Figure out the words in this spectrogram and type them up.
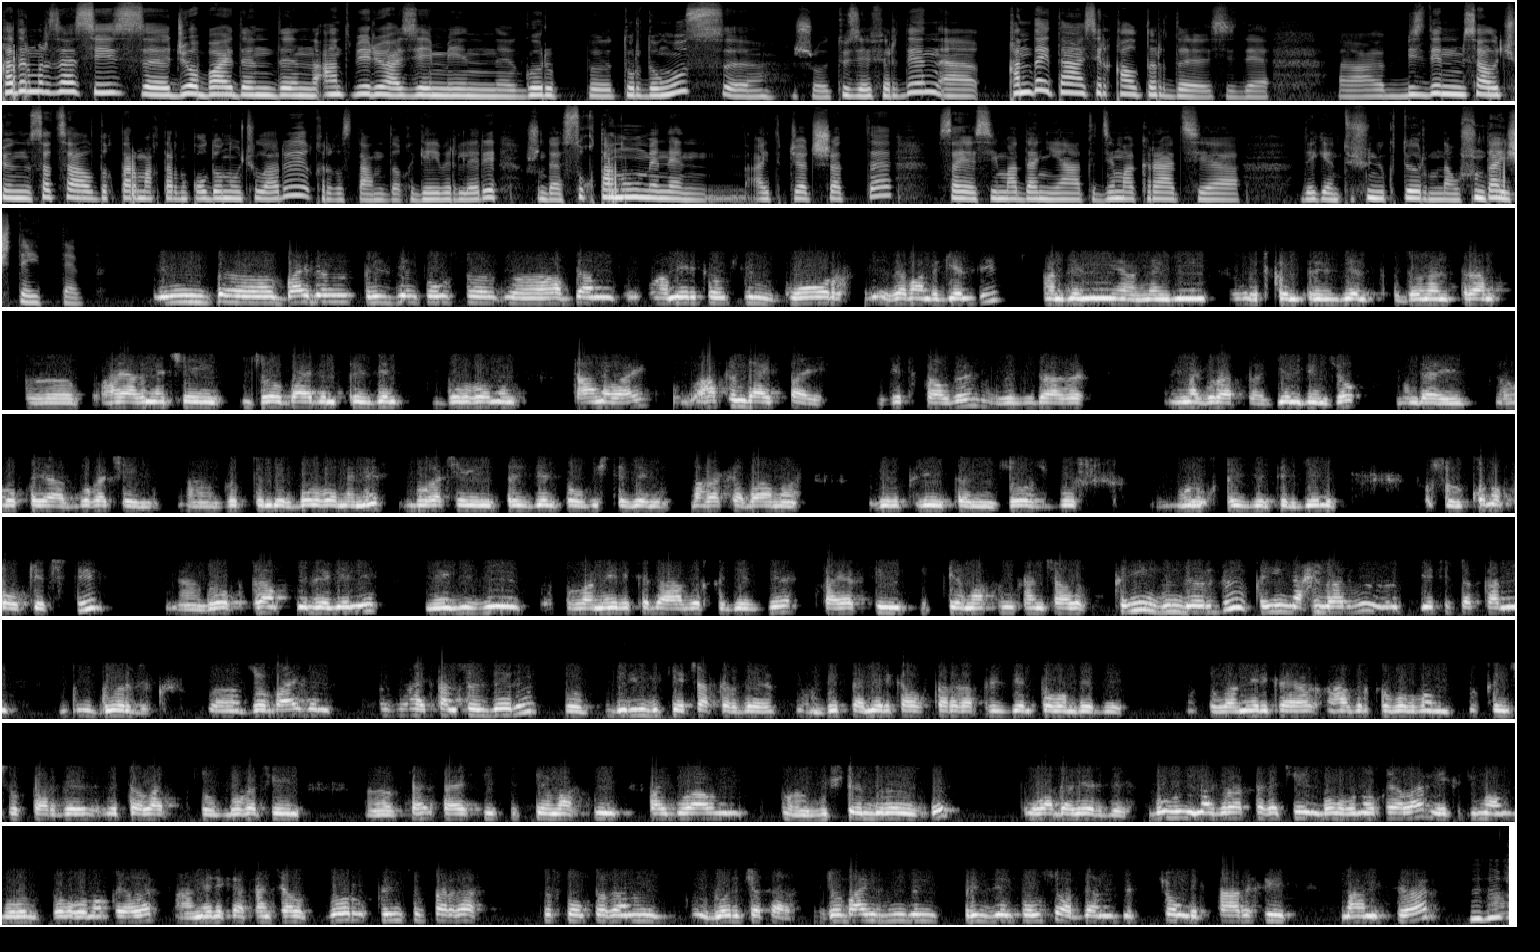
кадыр мырза сиз э, джо байдендин ант берүү аземин көрүп турдуңуз ушу түз эфирден. Кандай таасир калтырды сизде? Биздин мисалы үчүн социалдык тармактардын колдонуучулары кыргызстандык кээ бирлери ушундай суктануу менен айтып жатышат да саясий маданият демократия деген түшүнүктөр мына ушундай иштейт деп. э, байден президент болушу э, абдан америка үчүн оор заманда келди. Пандемия андан кийин өткөн президент дональд трамп э, аягына чейин джо байден президент болгонун тааныбай атын да айтпай кетип калды. Өзү дагы инаугурация келген жок. Мындай окуя буга чейин көптөн бери болгон эмес. Буга чейин президент болуп иштеген барак обама билл клинтон джордж буш мурунку президенттер келип ушул конок болуп кетишти. Бирок трамп келбегени негизи ушул америкада азыркы кезде саясий системасын канчалык кыйын күндөрдү кыйын айларды кечирип жатканын көрдүк. Джо байден айткан сөздөрү биримдикке чакырды бүт америкалыктарга президент болом деди. Ушул америка азыркы болгон кыйынчылыктарды өтө алат. Ушул буга чейин саясий системасын пайдубалын күчтөндүрөбүз деп убада берди. Бул инаугурацияга чейин болгон окуялар эки жума мурун болгон окуялар америка канчалык зор кыйынчылыктарга туш болуп турганын көрүп жатабыз. Джо байдендин президент болушу абдан бир чоң бир тарыхый мааниси бар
